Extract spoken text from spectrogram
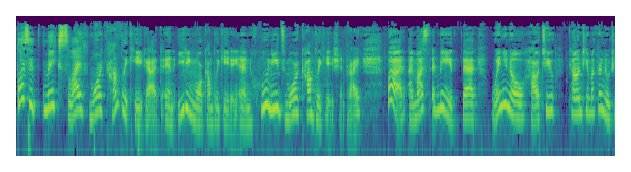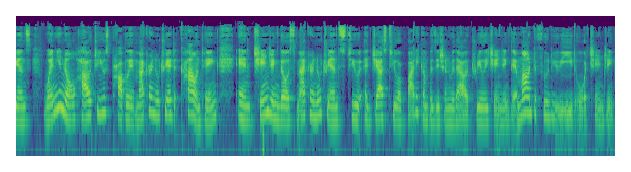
Plus, it makes life more complicated and eating more complicated. And who needs more complication, right? But I must admit that when you know how to count your macronutrients, when you know how to use properly macronutrient counting and changing those macronutrients to adjust your body composition without really changing the amount of food you eat or changing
